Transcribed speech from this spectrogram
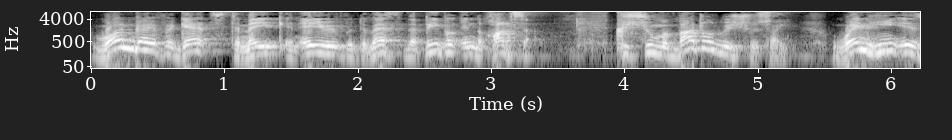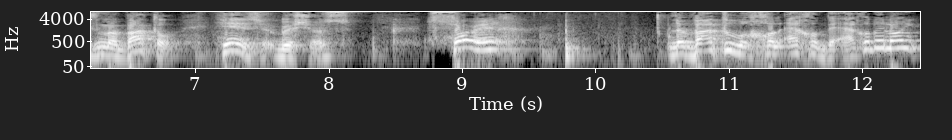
One guy forgets to make an Eruv with the rest of the people in the Chotza. Kishumavatal Rishusai. When he is Mavatal, his Rishus, Tzorich, Levatal L'chol Echod Ve'echod Eloi.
